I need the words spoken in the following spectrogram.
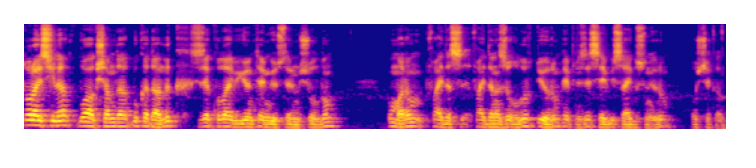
Dolayısıyla bu akşam da bu kadarlık size kolay bir yöntem göstermiş oldum. Umarım faydası faydanıza olur diyorum. Hepinize sevgi saygı sunuyorum. Hoşçakalın.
